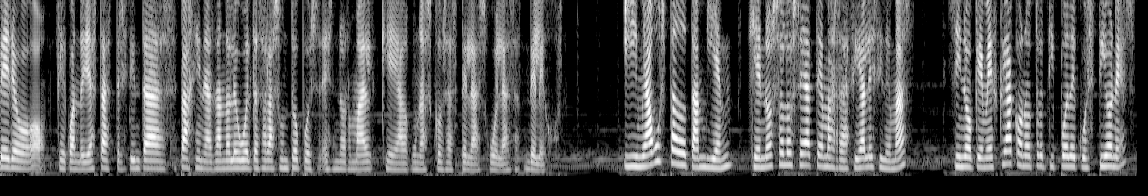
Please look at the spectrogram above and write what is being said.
pero que cuando ya estás 300 páginas dándole vueltas al asunto, pues es normal que algunas cosas te las huelas de lejos. Y me ha gustado también que no solo sea temas raciales y demás, sino que mezcla con otro tipo de cuestiones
